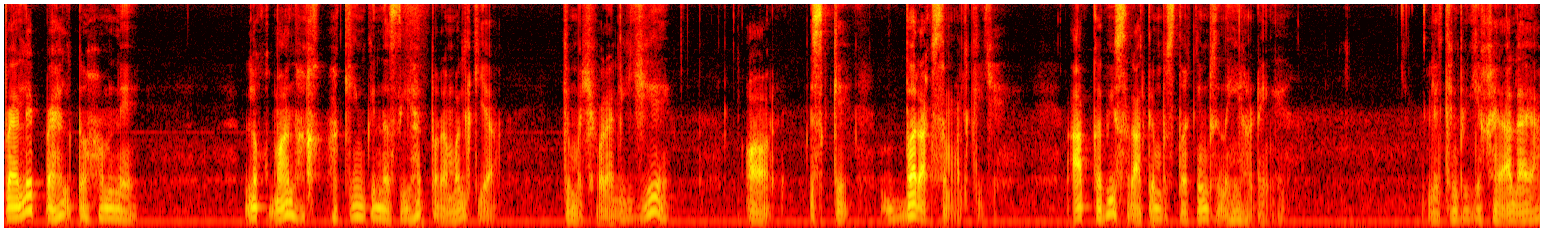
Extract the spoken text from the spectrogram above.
پہلے پہل تو ہم نے لقمان حکیم کی نصیحت پر عمل کیا کہ مشورہ لیجیے اور اس کے برعکس عمل کیجیے آپ کبھی سرات مستقیم سے نہیں ہٹیں گے۔ لیکن پھر یہ خیال آیا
